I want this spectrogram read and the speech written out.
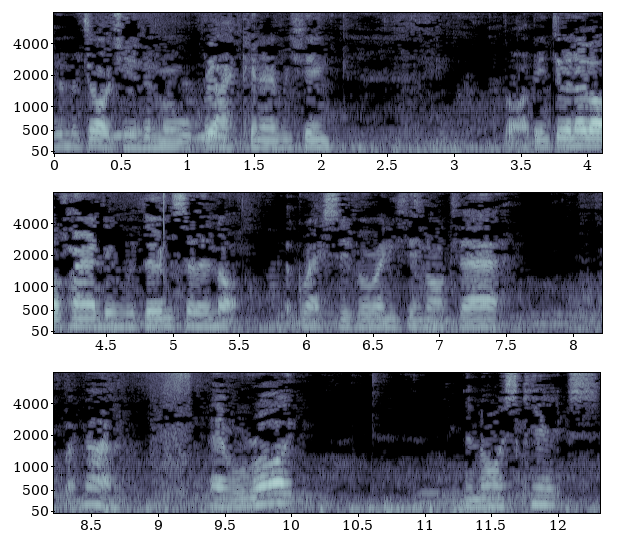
The majority of them are all black and everything. But I've been doing a lot of handling with them so they're not aggressive or anything like that. But no, they're alright. They're nice kits.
